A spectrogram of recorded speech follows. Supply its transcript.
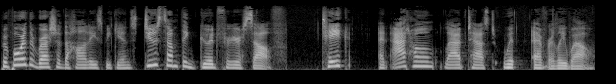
Before the rush of the holidays begins, do something good for yourself. Take an at home lab test with Everlywell.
